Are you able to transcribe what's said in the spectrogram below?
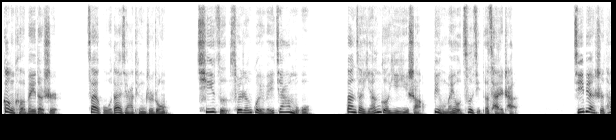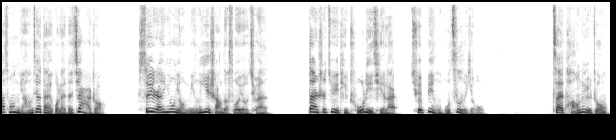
更可悲的是，在古代家庭之中，妻子虽然贵为家母。但在严格意义上，并没有自己的财产。即便是她从娘家带过来的嫁妆，虽然拥有名义上的所有权，但是具体处理起来却并不自由。在唐律中，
